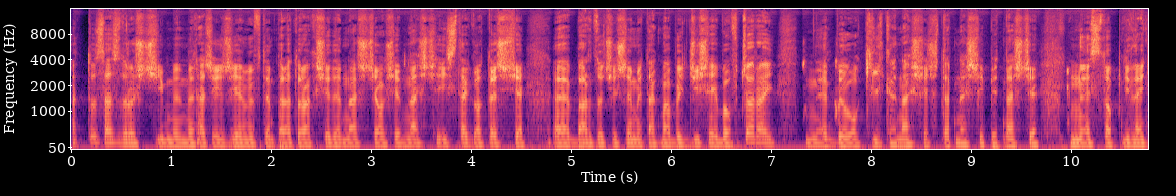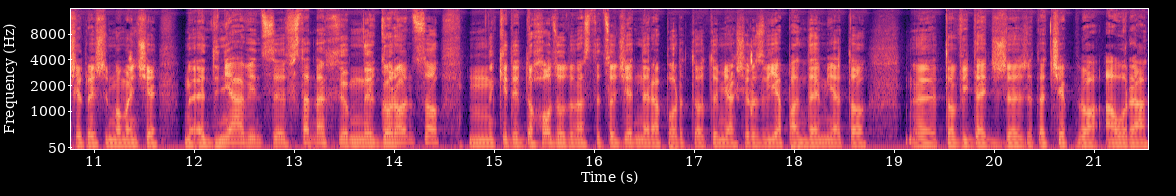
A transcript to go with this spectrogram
A to zazdrościmy. My raczej żyjemy w temperaturach 17-18 i z tego też się e, bardzo cieszymy. Tak ma być dzisiaj, bo wczoraj było kilkanaście, 14, 15 m, stopni w najcieplejszym momencie dnia, więc w Stanach gorąco. Kiedy dochodzą do nas te codzienne raporty o tym, jak się rozwija pandemia, to, e, to widać, że, że ta ciepła aura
